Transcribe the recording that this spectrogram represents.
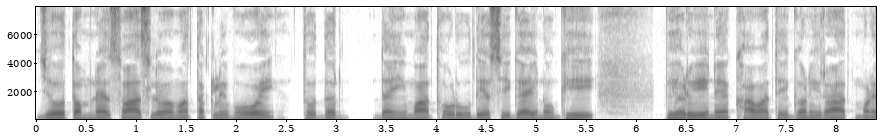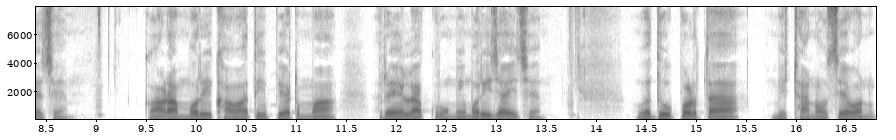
જો તમને શ્વાસ લેવામાં તકલીફ હોય તો દહીંમાં થોડું દેશી ગાયનું ઘી ભેળવીને ખાવાથી ઘણી રાહત મળે છે. કાળા મરી ખાવાથી પેટમાં રહેલા કૃમિ મરી જાય છે. વધુ પડતા મીઠાનું સેવન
